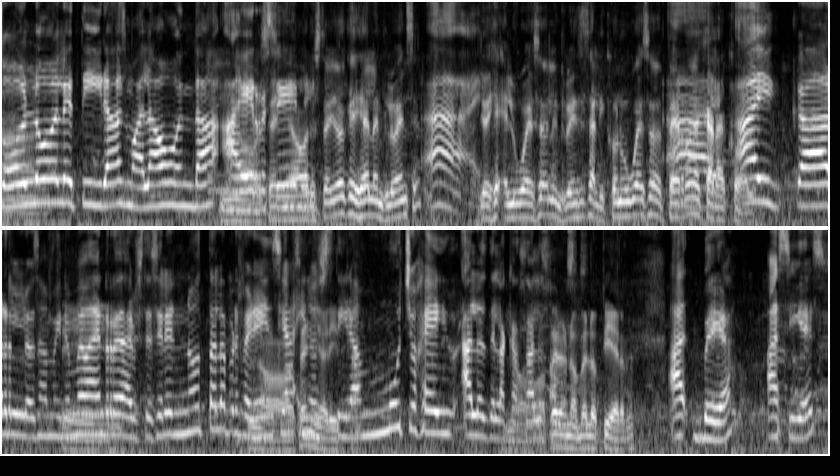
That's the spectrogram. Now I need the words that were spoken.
solo le tiras mala onda a No, RCN. señor, ¿usted oyó lo que dije de la influencer? Ay. Yo dije, el hueso de la influencer salí con un hueso de perro de caracol. Ay, Carlos, a mí no me va a enredar. Usted se le nota la preferencia No, y nos tira mucho hate a los de la casa No, de los pero no me lo pierdo. Ah, vea, así es.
